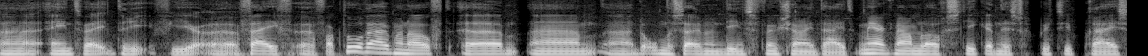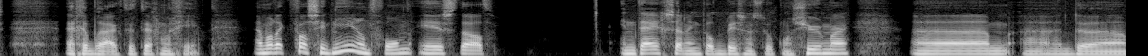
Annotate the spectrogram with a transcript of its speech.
uh, 1, 2, 3, 4, 5 factoren uit mijn hoofd. Ehm, ehm, de ondersteunende dienst, functionaliteit, merknaam, logistiek en distributieprijs en gebruikte technologie. En wat ik fascinerend vond is dat in tegenstelling tot business to consumer ehm, de,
